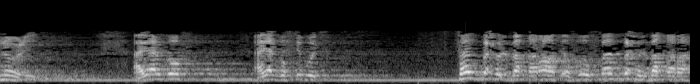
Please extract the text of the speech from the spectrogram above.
نوعی اگر گفت اگر گفته بود فذبحوا البقرات أو البقرة.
